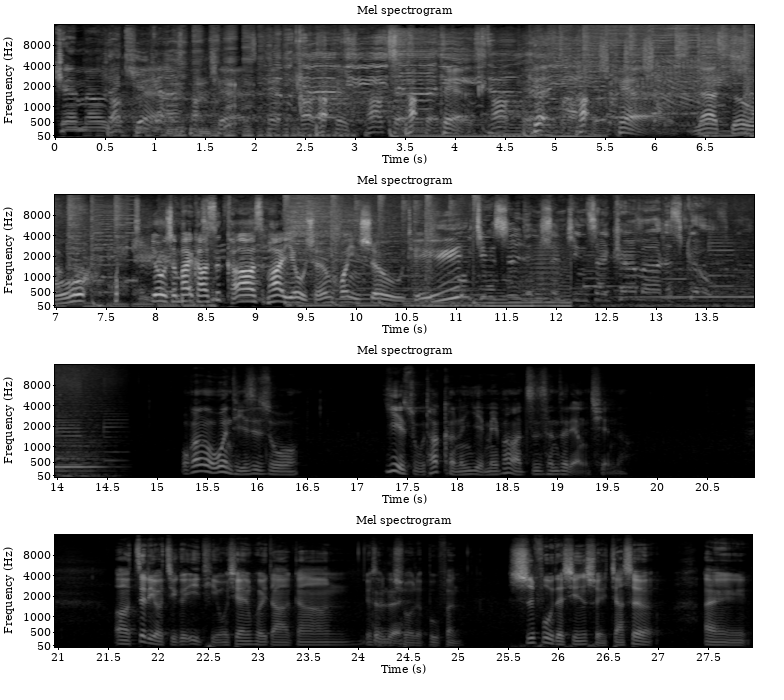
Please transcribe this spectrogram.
Go. 右神派卡斯，卡斯派右神，欢迎收听。我刚刚的问题是说，业主他可能也没办法支撑这两千呢。呃，这里有几个议题，我先回答刚刚有什么对不对？说的部分。师傅的薪水，假设，哎、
